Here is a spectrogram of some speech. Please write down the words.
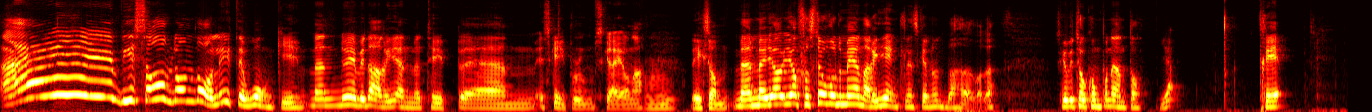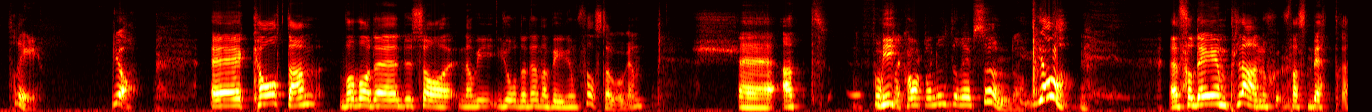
Nej, vissa av dem var lite wonky, men nu är vi där igen med typ ehm, escape rooms-grejerna. Liksom. Men, men jag, jag förstår vad du menar, egentligen ska du inte behöva det. Ska vi ta komponenter? Ja. Tre. Tre. Ja. Eh, kartan, vad var det du sa när vi gjorde denna videon första gången? Eh, att, Första kartan du inte rev sönder. ja! Eh, för det är en plansch fast bättre.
